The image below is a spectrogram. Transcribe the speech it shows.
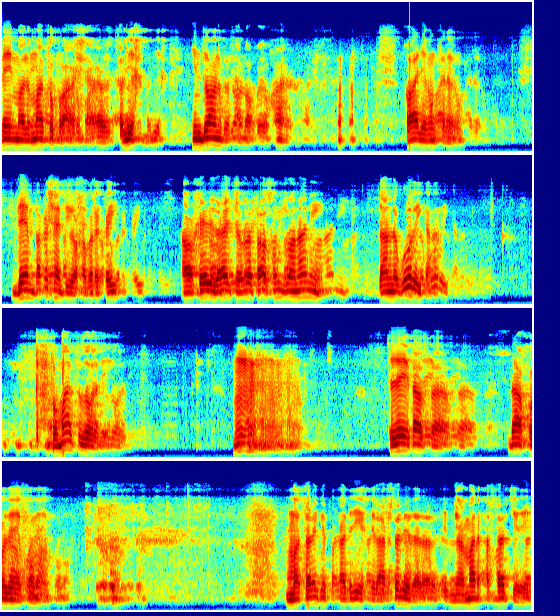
د معلوماتو په اشاره صلیخ هندوان ته سبق وي ها خالي مونږ سره دیم دغه شانتي خبره کوي او خیر دا چې ورته تاسو هم ځوانانی ځان لګورئ کنه په ما څه زور دی څه دې تاسو ته دا خو دې کوم مسله کې تقدری اختلاف شته دی دا ابن عمر اثر چي دی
